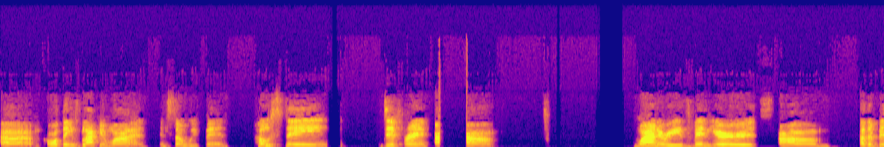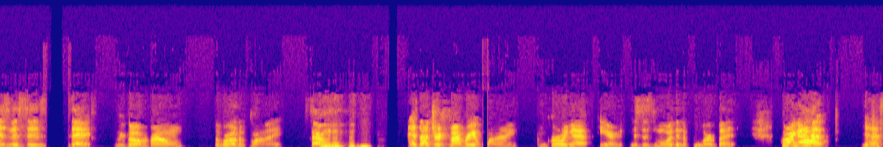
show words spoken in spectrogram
um, all things black and wine, and so we've been posting different um, wineries, vineyards, um, other businesses that revolve around the world of wine. So Mhm. As I drink my red wine, I'm growing up here. This is more than a pour, but growing up, yes,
